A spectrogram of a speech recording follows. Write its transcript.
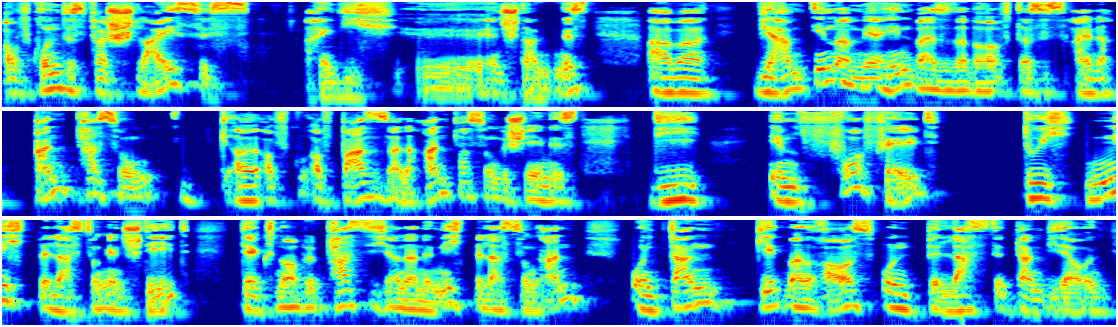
aufgrund des Verschleißes eigentlich äh, entstanden ist. Aber wir haben immer mehr Hinweise darauf, dass es eine Anpassung, äh, auf, auf Basis einer Anpassung geschehen ist, die im Vorfeld durch Nichtbelastung entsteht. Der Knorpel passt sich an eine Nichtbelastung an und dann geht man raus und belastet dann wieder und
